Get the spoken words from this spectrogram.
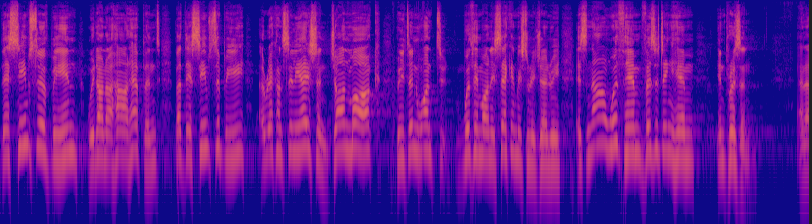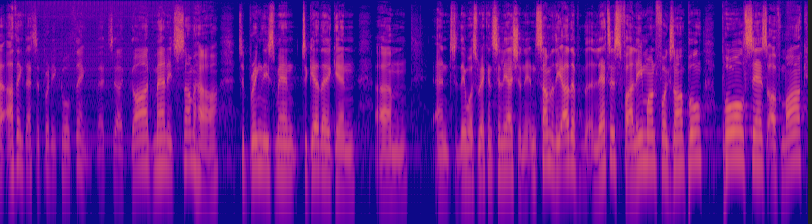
there seems to have been, we don't know how it happened, but there seems to be a reconciliation. John Mark, who didn't want to, with him on his second missionary journey, is now with him, visiting him in prison. And I, think that's a pretty cool thing that uh, God managed somehow to bring these men together again. Um, and there was reconciliation. In some of the other letters, Philemon, for example, Paul says of Mark,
